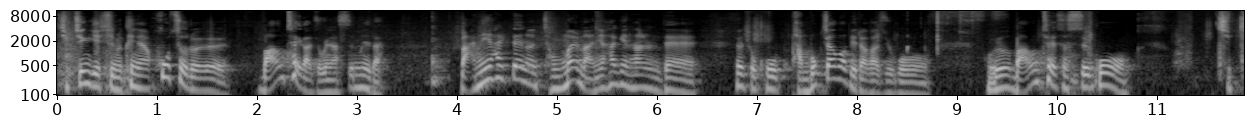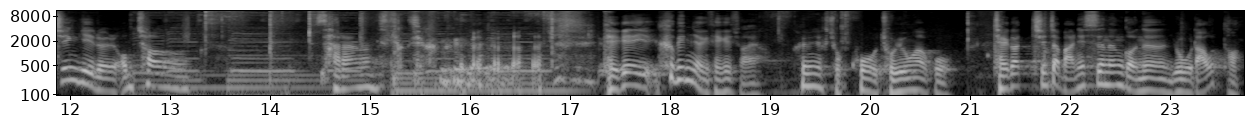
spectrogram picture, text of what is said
집진기 있으면 그냥 호스를 마운트 해가지고 그냥 씁니다. 많이 할 때는 정말 많이 하긴 하는데 그래도 그 반복 작업이라 가지고 이 마운트해서 쓰고 집진기를 엄청 거죠. 되게 흡입력이 되게 좋아요. 흡입력 좋고 조용하고 제가 진짜 많이 쓰는 거는 요 라우터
